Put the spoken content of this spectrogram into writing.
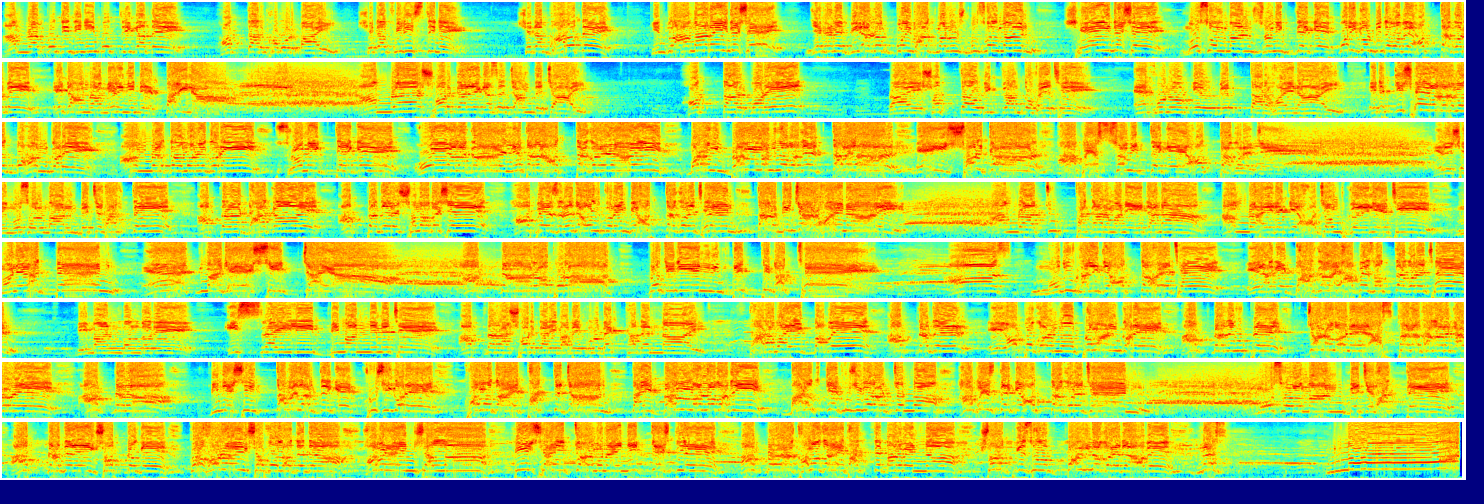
আমরা প্রতিদিনই পত্রিকাতে হত্যার খবর পাই। সেটা ফিলিস্তিনে, সেটা ভারতে। কিন্তু আমার এই দেশে, যেখানে বিরানব্বই ভাগ মানুষ মুসলমান, সেই দেশে মুসলমান শ্রমিকদেরকে পরিকল্পিতভাবে হত্যা করবে, এটা আমরা মেনে নিতে পারি না। আমরা সরকারের কাছে জানতে চাই, হত্যার পরে প্রায় সপ্তাহ অতিক্রান্ত হয়েছে। এখনও কেউ গ্রেপ্তার হয় নাই। এটা কিসের আলামত বহন করে? আমরা তো মনে করি শ্রমিকদেরকে ওই এলাকার নেতারা হত্যা করে নাই, বরং ব্রাহ্মণ্যবাদের তাবেদার এই সরকার হাফেজ শ্রমিকদেরকে হত্যা করেছে। এদেশে মুসলমান বেঁচে থাকতে আপনারা ঢাকায় আপনাদের সমাবেশে হাফেজ রেজাউল করিমকে হত্যা করেছিলেন, তার বিচার হয় নাই। আমরা চুপ থাকার মানে এটা না। আমরা এটাকে হজম করে নিয়েছি। মনে রাখবেন, এক মাঘে শীত যায় না। আপনার অপরাধ প্রতিদিন বৃদ্ধি পাচ্ছে। আজ মধুখালীতে হত্যা হয়েছে। এর আগে ঢাকায় হাফেজ হত্যা করেছেন। বিমানবন্দরে ইসরায়েলি বিমান নেমেছে। আপনারা সরকারিভাবে কোনো ব্যাখ্যা দেন নাই। ধারাবাহিকভাবে আপনাদের এই অপকর্ম প্রমাণ করে আপনাদের উপরে জনগণের আস্থা না থাকার কারণে আপনারা বিদেশি তাবেদারদেরকে খুশি করে ক্ষমতায় থাকতে চান। তাই ব্রাহ্মণ্যবাদী ভারতকে খুশি করার জন্য হাফেজদেরকে হত্যা করেছেন। মুসলমান বেঁচে থাকতে আপনাদের এই স্বপ্নকে কখনোই সফল হতে দেওয়া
